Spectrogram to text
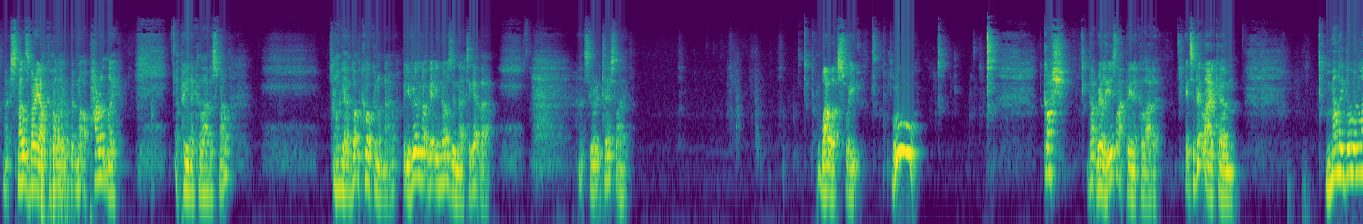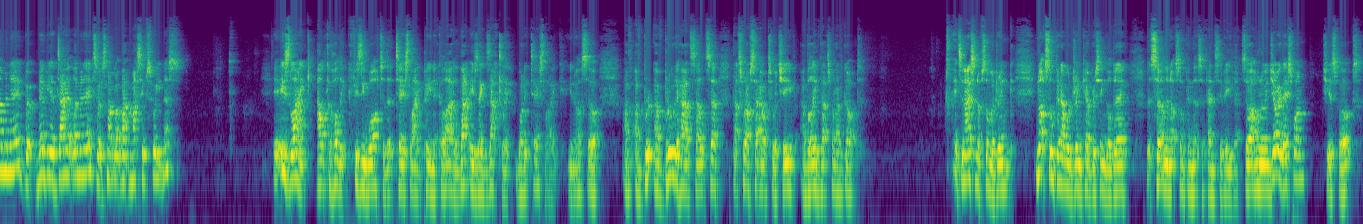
It smells very alcoholic, but not apparently a pina colada smell. Okay, I've got the coconut now, but you've really got to get your nose in there to get that. Let's see what it tastes like. Wow, that's sweet. Ooh! Gosh, that really is like pina colada. It's a bit like um, Malibu and lemonade, but maybe a diet lemonade, so it's not got that massive sweetness. It is like alcoholic fizzy water that tastes like pina colada. That is exactly what it tastes like, you know. So I've, I've, I've brewed a hard seltzer. That's what I've set out to achieve. I believe that's what I've got. It's a nice enough summer drink. Not something I would drink every single day, but certainly not something that's offensive either. So I'm going to enjoy this one. Cheers, folks.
